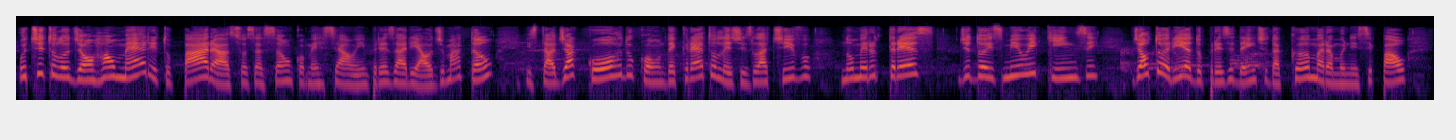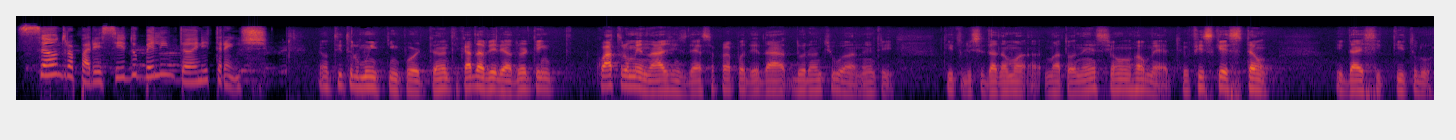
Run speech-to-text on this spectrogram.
O título de honra ao mérito para a Associação Comercial e Empresarial de Matão está de acordo com o Decreto Legislativo número 3 de 2015, de autoria do presidente da Câmara Municipal, Sandro Aparecido Belintani Trench. É um título muito importante, cada vereador tem quatro homenagens dessa para poder dar durante o ano, entre título de cidadão matonense e honra ao mérito. Eu fiz questão de dar esse título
